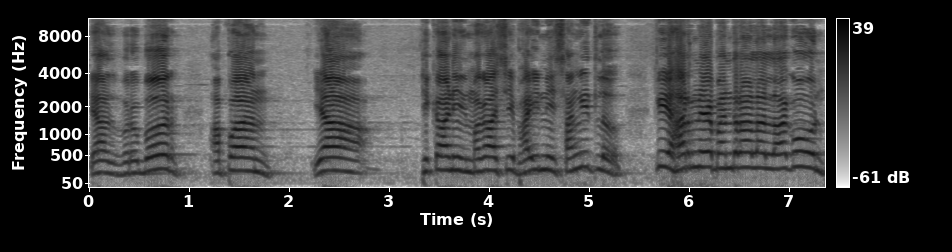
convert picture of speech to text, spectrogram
त्याचबरोबर आपण या ठिकाणी मगाशी भाईंनी सांगितलं की हरणे बंदराला लागून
